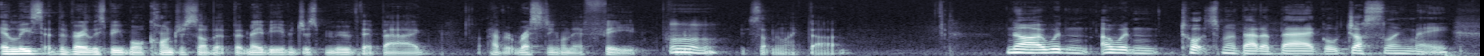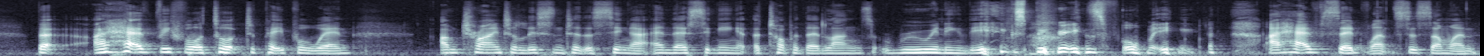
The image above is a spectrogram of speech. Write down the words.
at least at the very least be more conscious of it, but maybe even just move their bag, have it resting on their feet, put it- something like that. No, I wouldn't. I wouldn't talk to them about a bag or jostling me. But I have before talked to people when I'm trying to listen to the singer and they're singing at the top of their lungs, ruining the experience for me. I have said once to someone.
